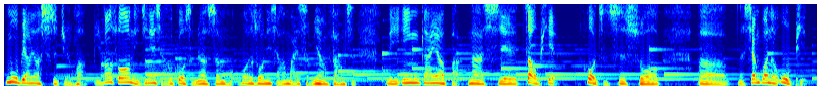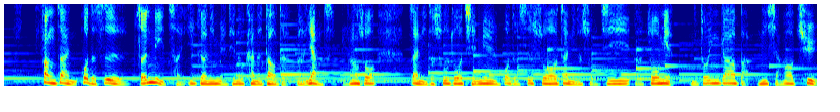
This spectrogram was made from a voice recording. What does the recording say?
目标要视觉化，比方说你今天想要过什么样的生活，或者说你想要买什么样的房子，你应该要把那些照片，或者是说，呃，相关的物品放在，或者是整理成一个你每天都看得到的呃样子。比方说，在你的书桌前面，或者是说在你的手机呃桌面，你都应该要把你想要去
